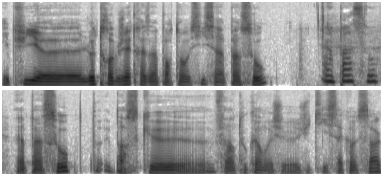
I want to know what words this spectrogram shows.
Et puis l'autre objet très important aussi, c'est un pinceau. Un pinceau. Un pinceau, parce que, en tout cas moi j'utilise ça comme ça,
